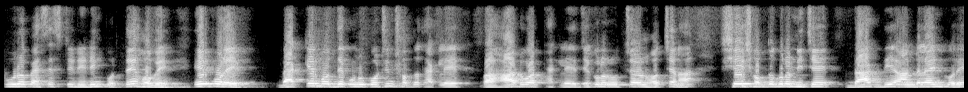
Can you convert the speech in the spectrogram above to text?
পুরো প্যাসেজটি রিডিং করতে হবে। এরপরে বাক্যের মধ্যে কোনো কঠিন শব্দ থাকলে বা হার্ড ওয়ার্ড থাকলে যেগুলোর উচ্চারণ হচ্ছে না, সেই শব্দগুলোর নিচে দাগ দিয়ে আন্ডারলাইন করে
